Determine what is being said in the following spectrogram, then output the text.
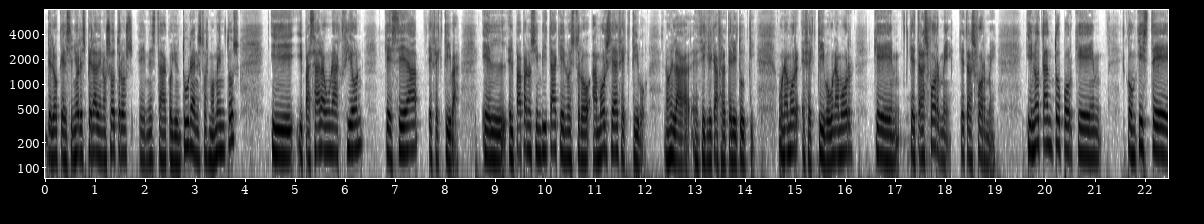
de lo que el Señor espera de nosotros en esta coyuntura, en estos momentos, y pasar a una acción que sea efectiva. El, Papa nos invita a que nuestro amor sea efectivo, ¿no? en la encíclica Fratelli Tutti. Un amor efectivo, un amor que, que transforme, que transforme. Y no tanto porque conquiste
